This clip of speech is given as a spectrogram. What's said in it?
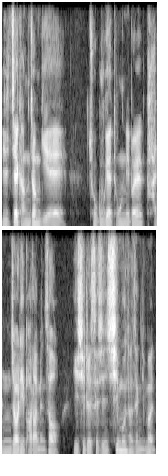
일제 강점기에 조국의 독립을 간절히 바라면서 이 시를 쓰신 시문 선생님은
